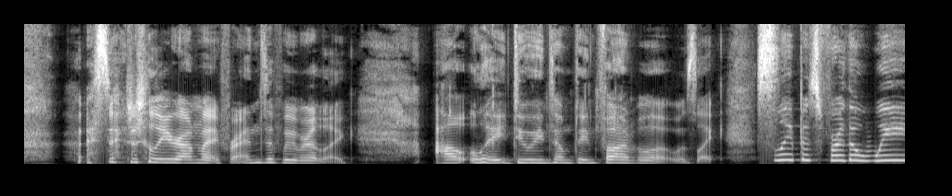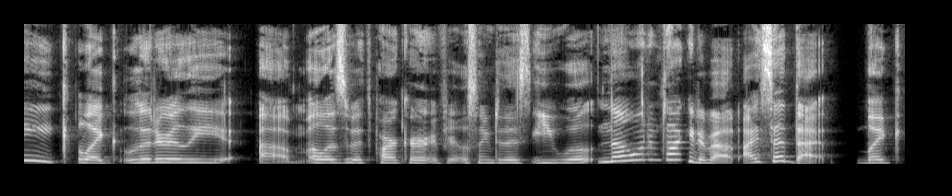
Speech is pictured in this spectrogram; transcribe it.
especially around my friends, if we were like out late doing something fun, but it was like, sleep is for the weak. Like literally, um, Elizabeth Parker, if you're listening to this, you will know what I'm talking about. I said that like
